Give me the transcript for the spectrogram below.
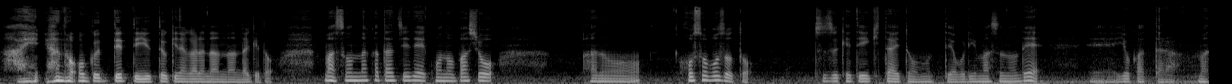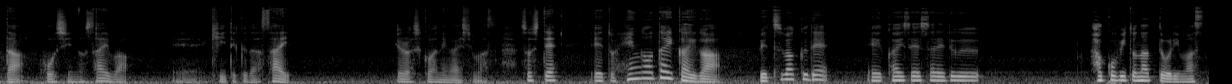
はい、あの送ってって言っておきながらなんなんだけど。まあそんな形でこの場所あの細々と続けていきたいと思っておりますので、えー、よかったらまた更新の際は、えー、聞いてください。よろしくお願いします。そして、えーと、変顔大会が別枠で、えー、開催される運びとなっております。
